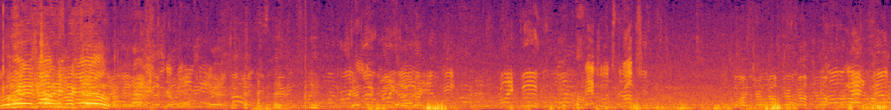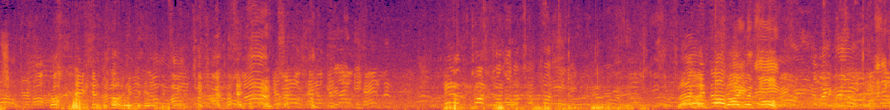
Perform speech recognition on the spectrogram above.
Good here, Go, go! Flag went off! Flag went off!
